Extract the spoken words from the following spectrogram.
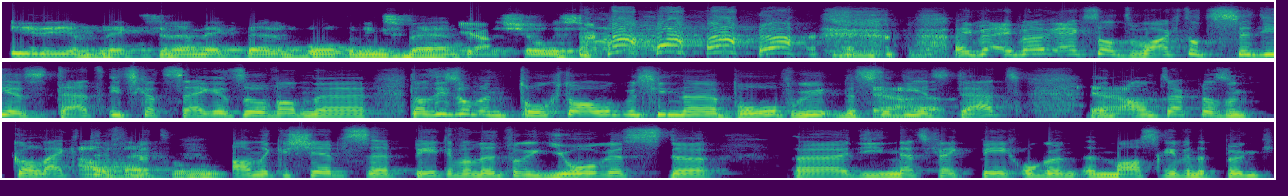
iedereen breekt zijn nek bij een openingsband. Ja. En de show is... ik, ben, ik ben ook echt zo aan het wachten tot City is Dead iets gaat zeggen. Zo van, eh, dat is om een houden, ook misschien eh Bo, voor u. The City Ja. is Dead. In Ja. Antwerpen is een collective Altijd met. Anneke Chips, eh, Peter van Lintburg, Joris, de, eh, die net gelijk Peer ook een, een master heeft in de punk.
